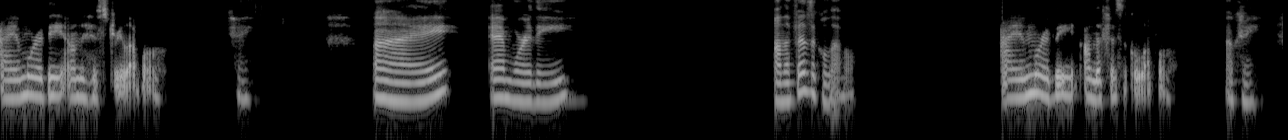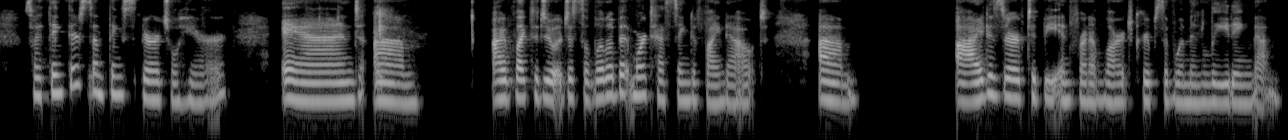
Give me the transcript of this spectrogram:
I am worthy on the history level. Okay. I am worthy on the physical level. I am worthy on the physical level. Okay. So I think there's something spiritual here. And um, I'd like to do just a little bit more testing to find out. Um, I deserve to be in front of large groups of women leading them.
